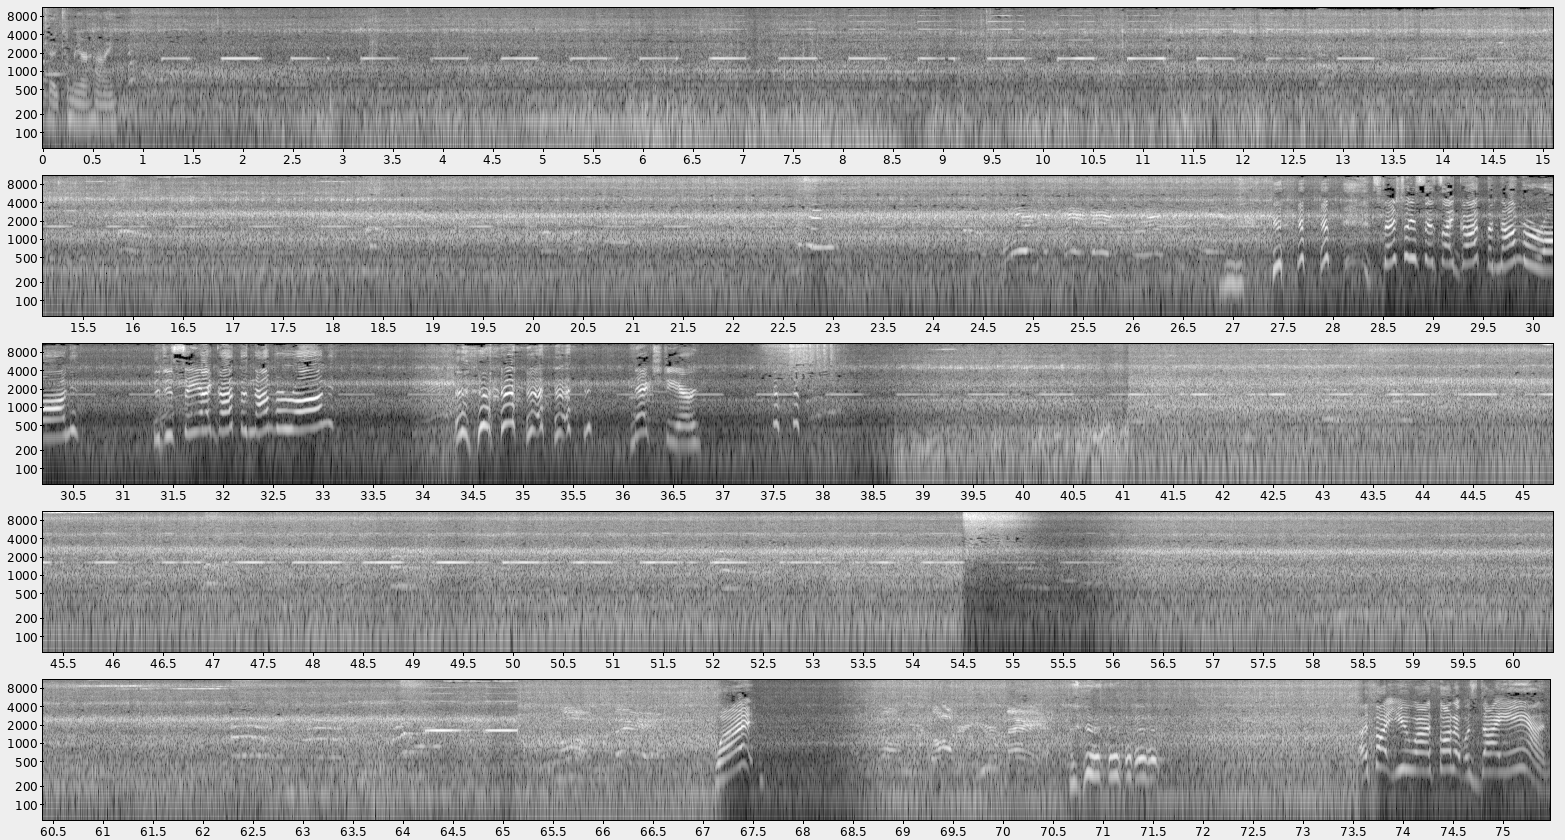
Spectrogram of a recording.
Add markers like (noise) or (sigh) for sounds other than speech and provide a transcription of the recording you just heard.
Okay, come here, honey. Boys, a payday for everyone. (laughs) Especially since I got the number wrong. Did you see I got the number wrong? (laughs) Next year. (laughs) What? Your daughter you're bad. (laughs) I thought you uh, thought it was Diane.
